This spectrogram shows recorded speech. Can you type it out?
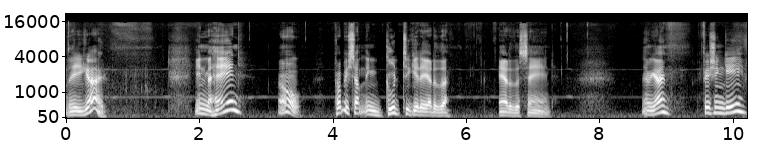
there you go. In my hand. Oh, probably something good to get out of the out of the sand. There we go. Fishing gear,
